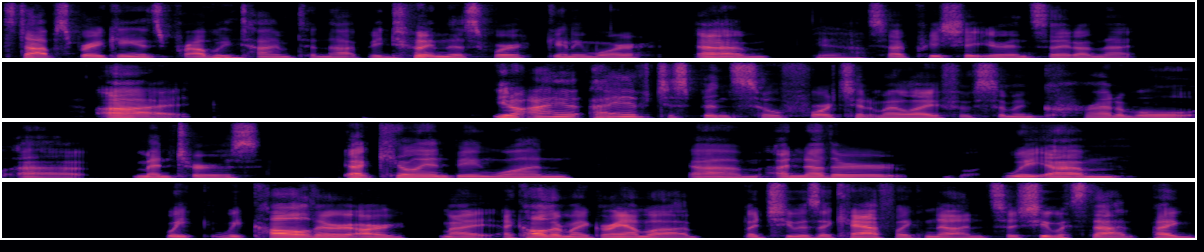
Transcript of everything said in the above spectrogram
stops breaking, it's probably mm. time to not be doing this work anymore. Um, yeah. So I appreciate your insight on that. Uh, you know, I I have just been so fortunate in my life of some incredible uh, mentors. Uh, Killian being one, um, another we um we we called her our my I called her my grandma, but she was a Catholic nun, so she was not my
